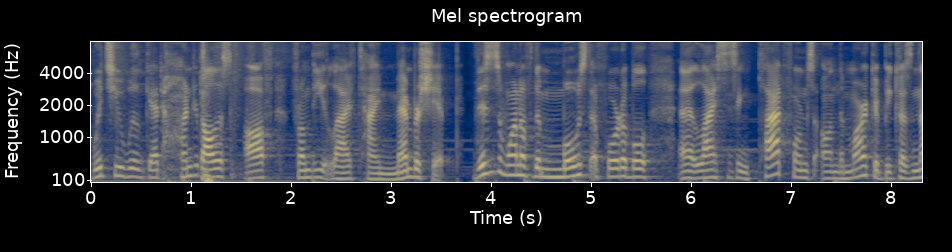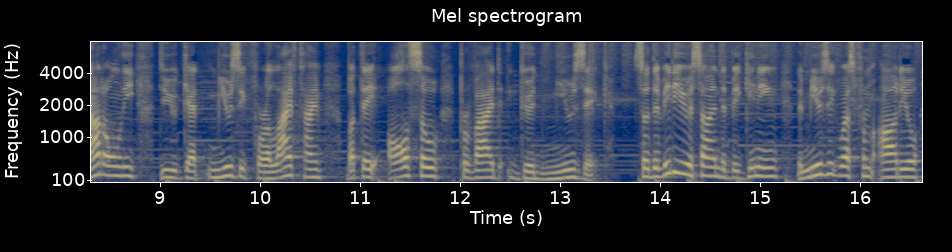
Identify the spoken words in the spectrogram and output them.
which you will get $100 off from the lifetime membership. This is one of the most affordable uh, licensing platforms on the market because not only do you get music for a lifetime, but they also provide good music. So the video you saw in the beginning, the music was from Audiio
